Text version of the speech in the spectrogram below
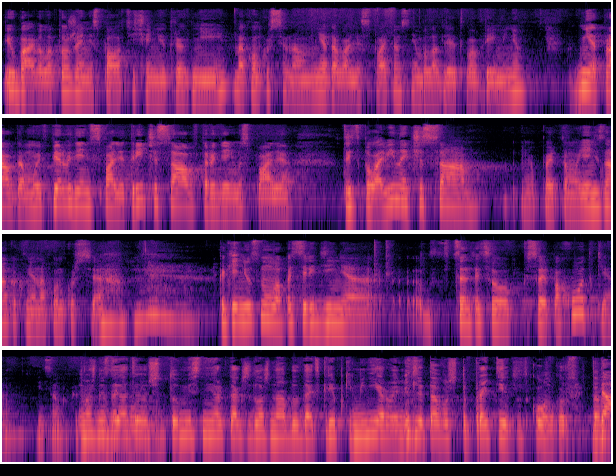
И убавила тоже, я не спала в течение трех дней. На конкурсе нам не давали спать, у нас не было для этого времени. Нет, правда, мы в первый день спали три часа, во второй день мы спали три с половиной часа. Поэтому я не знаю, как мне на конкурсе как я не уснула посередине э, в центре своего, своей походки. Не знаю, как это Можно сделать вывод, что мисс Нью-Йорк также должна обладать крепкими нервами для того, чтобы пройти этот конкурс. Да,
